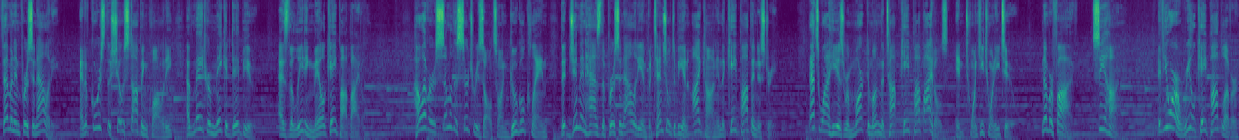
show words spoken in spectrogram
feminine personality, and of course the show-stopping quality have made her make a debut as the leading male K-pop idol. However, some of the search results on Google claim that Jimin has the personality and potential to be an icon in the K-pop industry. That's why he is remarked among the top K-pop idols in 2022. Number 5. Sihan If you are a real K-pop lover,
